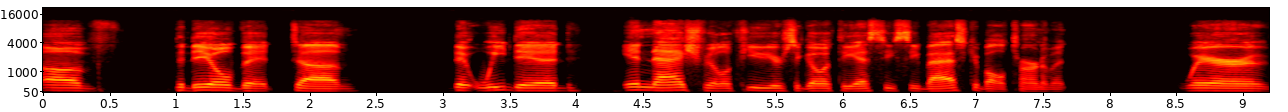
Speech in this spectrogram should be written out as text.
of the deal that um, that we did in Nashville a few years ago at the SEC basketball tournament, where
